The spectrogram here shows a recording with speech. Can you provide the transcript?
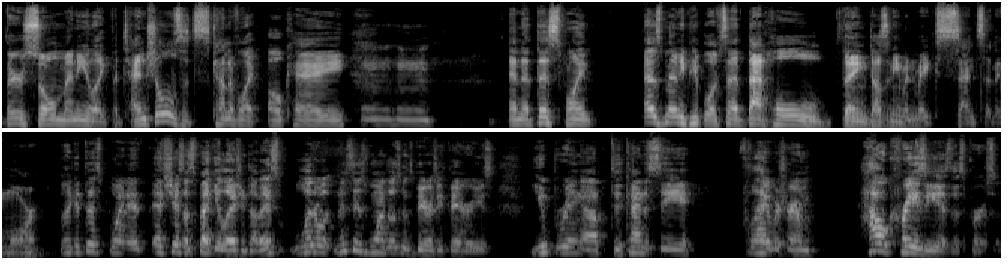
there's so many like potentials. It's kind of like okay, Mm-hmm. and at this point, as many people have said, that whole thing doesn't even make sense anymore. Like at this point, it, it's just a speculation topic. It's literally this is one of those conspiracy theories you bring up to kind of see, for lack of a term, how crazy is this person?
